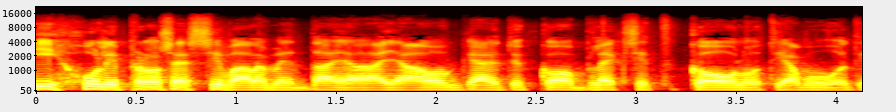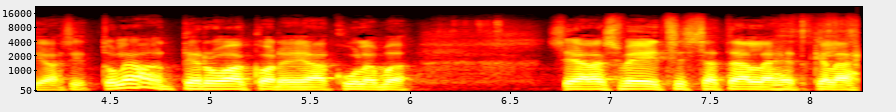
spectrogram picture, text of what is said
hihuliprosessivalmentajaa ja on käyty kompleksit, koulut ja muut. Ja sitten tulee Antti Ruokonen ja kuulemma siellä Sveitsissä tällä hetkellä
